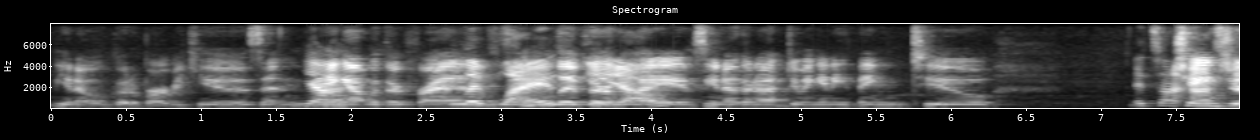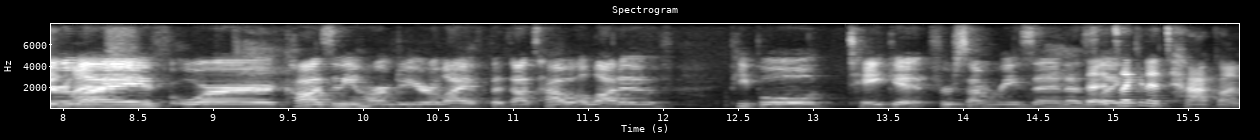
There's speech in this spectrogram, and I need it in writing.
you know go to barbecues and Yeah. hang out with their friends, Live life, live their you know? lives. You know, they're not doing anything to it's not change your much. life or cause any harm to your life, but that's how a lot of people take it for some reason as That like, it's like an attack on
